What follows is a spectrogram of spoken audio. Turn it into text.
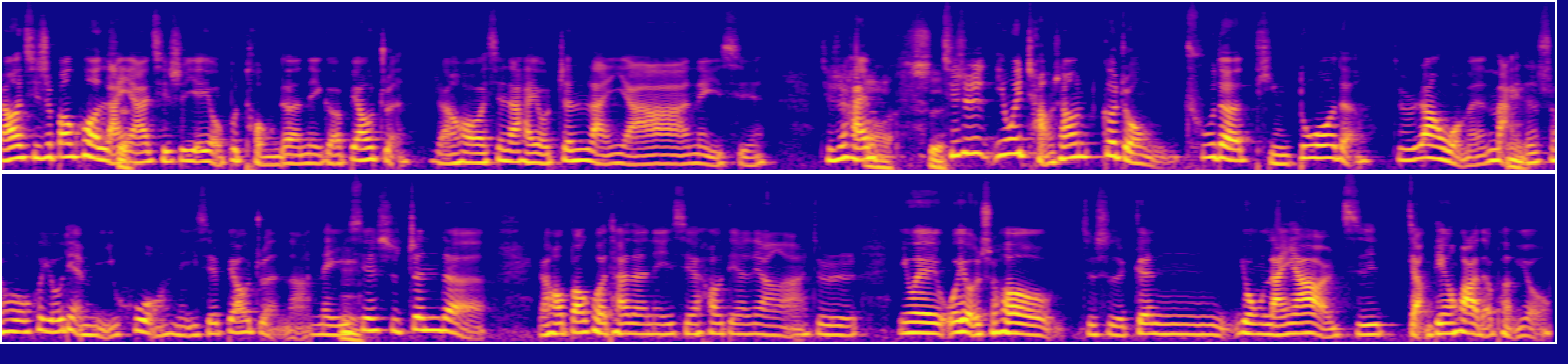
然后其实包括蓝牙，其实也有不同的那个标准。然后现在还有真蓝牙啊那一些。其实还是，其实因为厂商各种出的挺多的，就是让我们买的时候会有点迷惑，哪一些标准呢？哪一些是真的？然后包括它的那些耗电量啊，就是因为我有时候就是跟用蓝牙耳机讲电话的朋友，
